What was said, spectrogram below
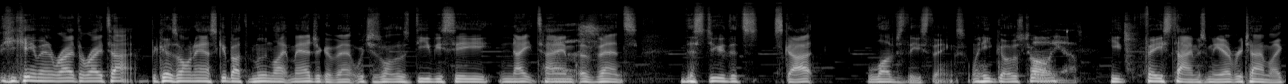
he came in right at the right time because I want to ask you about the Moonlight Magic event, which is one of those DVC nighttime Yes. events. This dude that's Scott loves these things. When he goes to Oh them, yeah. He FaceTimes me every time, like,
